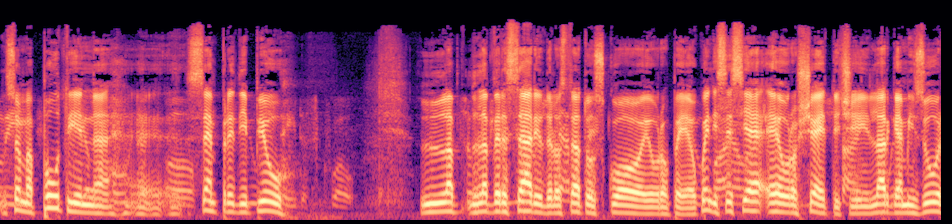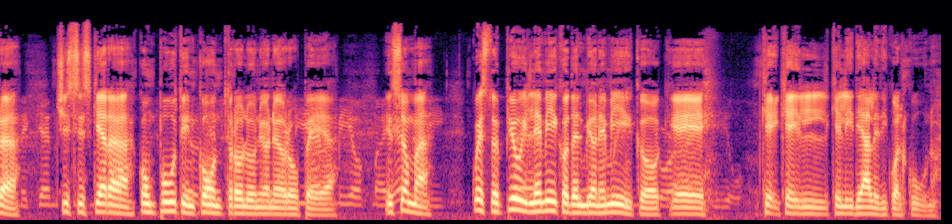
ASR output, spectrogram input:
Insomma, Putin è sempre di più l'avversario dello status quo europeo. Quindi se si è euroscettici, in larga misura ci si schiera con Putin contro l'Unione Europea. Insomma, questo è più il nemico del mio nemico che, che, che, il, che l'ideale di qualcuno.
